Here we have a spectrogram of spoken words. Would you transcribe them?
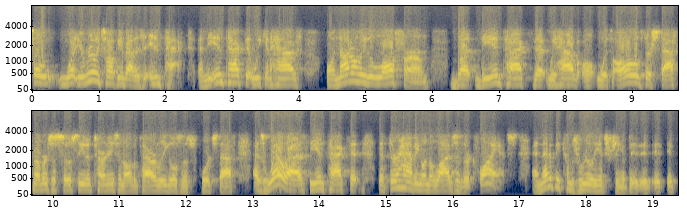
so what you're really talking about is impact and the impact that we can have on not only the law firm, but the impact that we have with all of their staff members, associate attorneys, and all the paralegals and the support staff, as well as the impact that, that they're having on the lives of their clients. And then it becomes really interesting. It, it, it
